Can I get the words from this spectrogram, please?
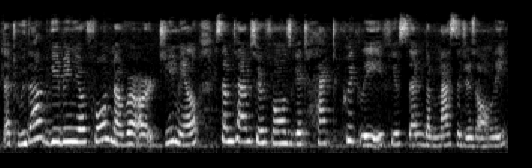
that without giving your phone number or Gmail, sometimes your phones get hacked quickly if you send the messages only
